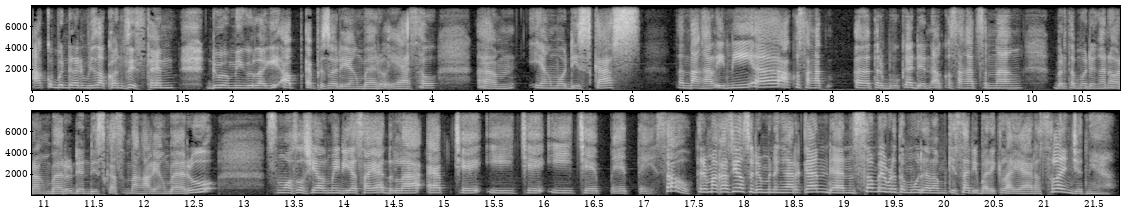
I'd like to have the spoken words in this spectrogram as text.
aku beneran bisa konsisten dua minggu lagi up episode yang baru ya. So em, yang mau discuss tentang hal ini, eh, aku sangat eh, terbuka dan aku sangat senang bertemu dengan orang baru dan discuss tentang hal yang baru. Semua sosial media saya adalah @cicicpt. So, terima kasih yang sudah mendengarkan dan sampai bertemu dalam kisah di balik layar selanjutnya.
